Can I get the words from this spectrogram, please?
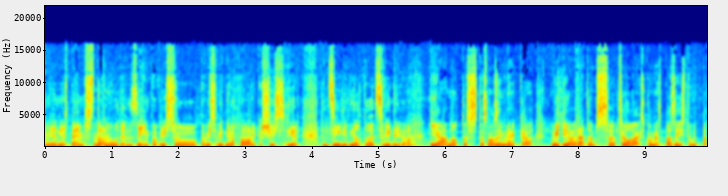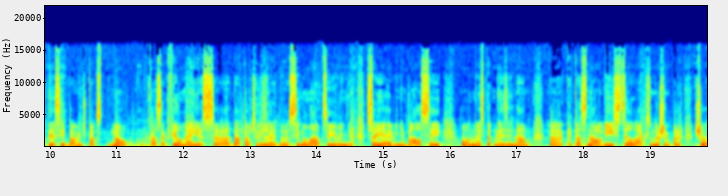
Vien iespējams tādu mm -hmm. ūdens zīmi pa visu, pa visu video pāri, ka šis ir dziļi viltots video. Jā, nu, tas, tas nozīmē, ka video ir redzams cilvēks, ko mēs pazīstam, bet patiesībā viņš pats nav, kā saka, filmējies. Dators ir izveidojis simulāciju viņa sejai, viņa balsī, un mēs pat nezinām, ka tas nav īsts cilvēks. Un droši vien par šo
